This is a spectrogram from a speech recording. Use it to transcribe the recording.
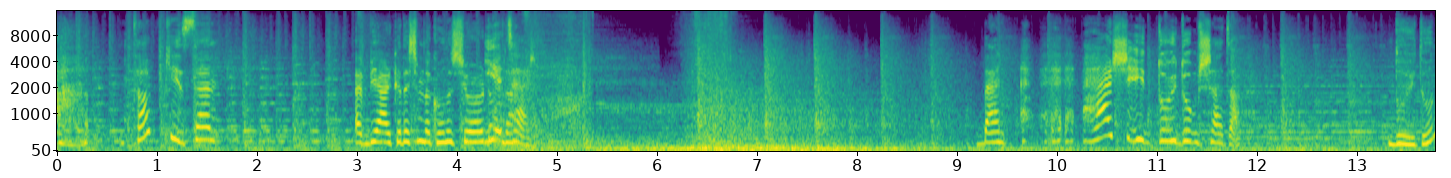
Ah, Tabii ki sen bir arkadaşımla konuşuyordun da. Yeter. Ben her şeyi duydum Şada. Duydun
